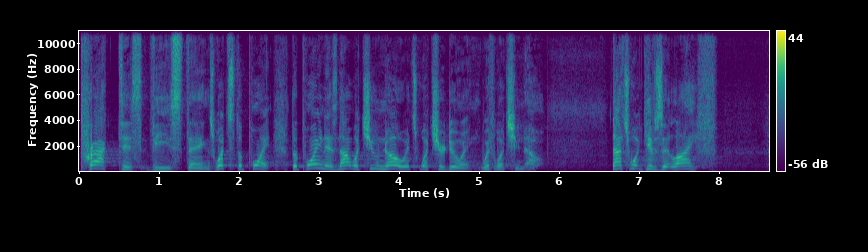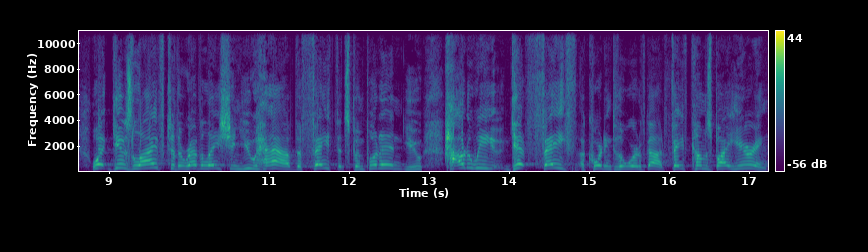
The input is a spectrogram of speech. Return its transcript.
Practice these things. What's the point? The point is not what you know, it's what you're doing with what you know. That's what gives it life. What gives life to the revelation you have, the faith that's been put in you? How do we get faith according to the Word of God? Faith comes by hearing,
